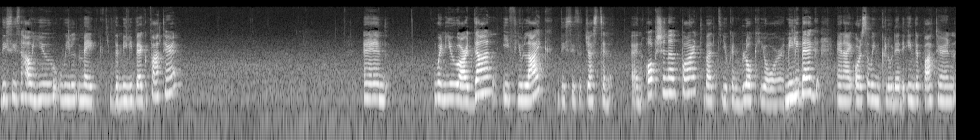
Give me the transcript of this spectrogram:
This is how you will make the Mili bag pattern. And when you are done if you like this is just an an optional part but you can block your Mili bag. And I also included in the pattern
